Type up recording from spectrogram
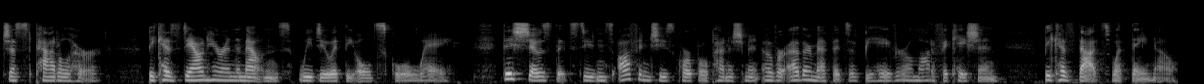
just paddle her, because down here in the mountains, we do it the old school way. This shows that students often choose corporal punishment over other methods of behavioral modification because that's what they know.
